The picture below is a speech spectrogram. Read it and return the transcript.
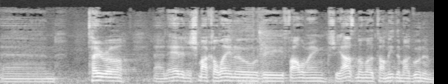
and Torah and added in Aleinu the following Shiazmala Talmidim Agunim.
